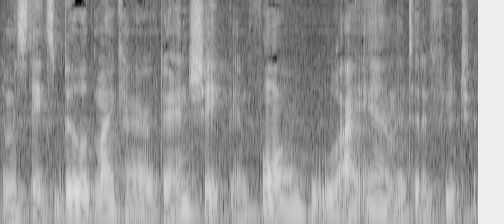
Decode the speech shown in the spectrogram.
And mistakes build my character and shape and form who I am into the future.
